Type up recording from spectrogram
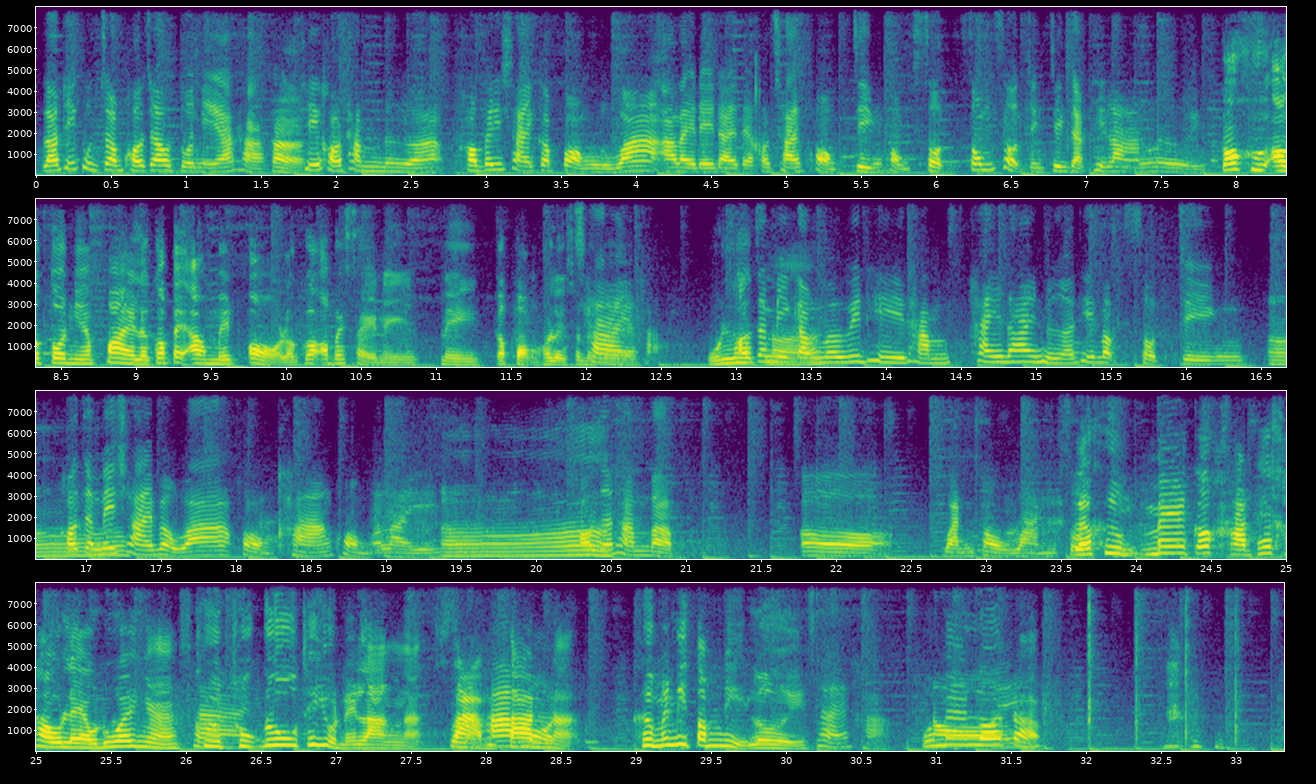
แล้วที่คุณจอมเขาจะเอาตัวนี้ค่ะ ค่ะที่เขาทำเนื้อเขาไม่ได้ใช้กระป๋องหรือว่าอะไรใด ๆ แต่เขาใช้ของจริงของสดส้มสดจริง ๆ จากที่ร้านเลย ก็คือเอาตัวเนี้ยไปแล้วก็ไปเอาเม็ดออก แล้วก็เอาไปใส่ในในกระป๋องเขาเลยใช่ไหมใช่แม่ค่ะอู้ลิศเขาจะมีกรรมนวิธีทำให้ได้เนื้อที่แบบสดจริง อ่เขาจะไม่ใช้แบบว่าของค้างของอะไร อ่าเขาจะทำแบบเอ่อวันต่อวันสดแล้วคือจริง แม่ก็คัดให้เขาแล้วด้วยไง ใช่คือทุกลูกที่อยู่ในลังอะคุณสามภาพตันหมด อะ คือไม่มีตำหนิเลยใช่ค่ะอุ้ยแม่น้เลิศอะ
